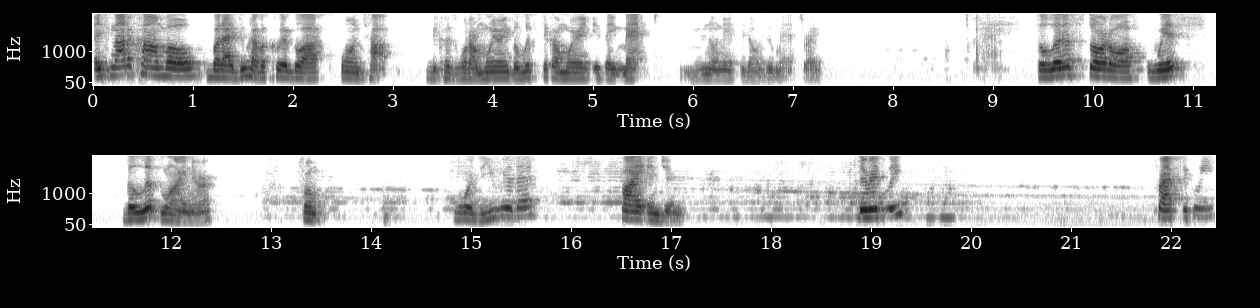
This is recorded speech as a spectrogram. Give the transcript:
it's not a combo, but I do have a clear gloss on top because what I'm wearing, the lipstick I'm wearing is a matte. You know Nancy don't do mattes, right? So let us start off with the lip liner from, Lord, do you hear that? Fire engines. Seriously? Practically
